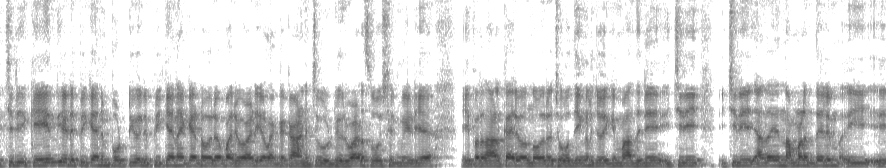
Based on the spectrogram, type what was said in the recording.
ഇച്ചിരി കേന്ദ്രി അടുപ്പിക്കാനും പൊട്ടി ഒലിപ്പിക്കാനൊക്കെ ആയിട്ട് ഓരോ പരിപാടികളൊക്കെ കാണിച്ചു കൂട്ടി. ഒരുപാട് സോഷ്യൽ മീഡിയ ഈ പറഞ്ഞ ആൾക്കാർ വന്ന് ഓരോ ചോദ്യങ്ങൾ ചോദിക്കുമ്പോൾ അതിന് ഇച്ചിരി ഇച്ചിരി അതായത് നമ്മൾ എന്തെങ്കിലും ഈ ഈ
